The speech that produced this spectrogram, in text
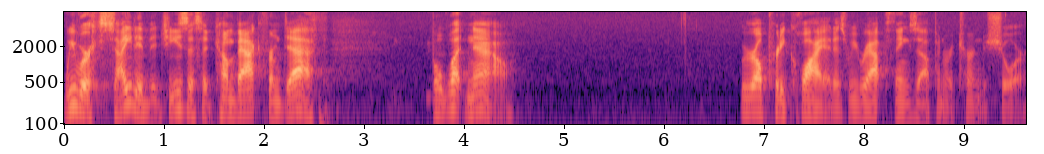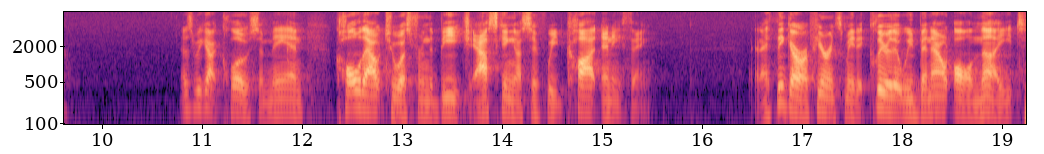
We were excited that Jesus had come back from death. But what now? We were all pretty quiet as we wrapped things up and returned to shore. As we got close, a man called out to us from the beach, asking us if we'd caught anything. And I think our appearance made it clear that we'd been out all night,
